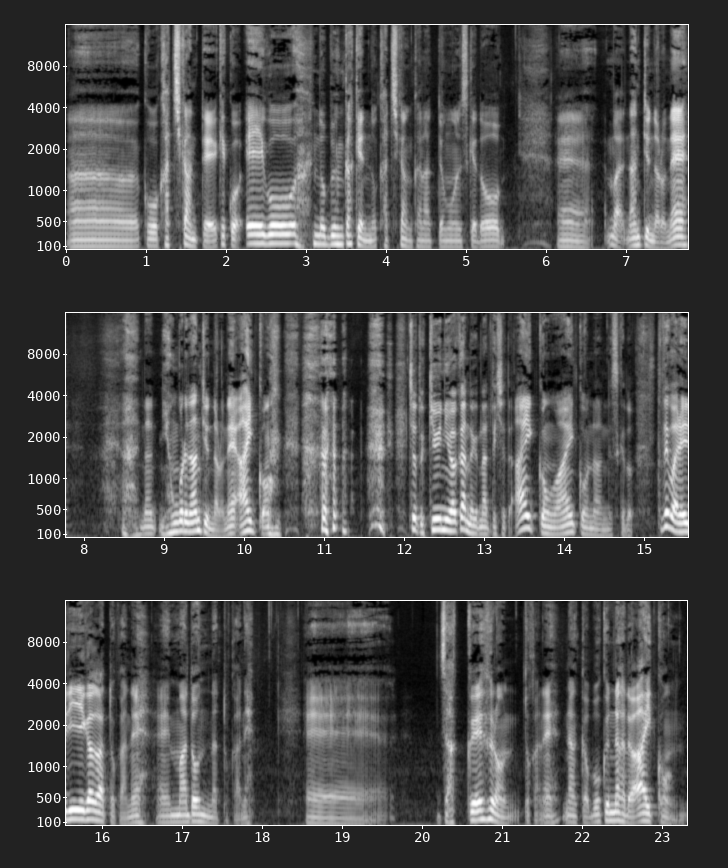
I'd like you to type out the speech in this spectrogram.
あこう価値観って結構英語の文化圏の価値観かなって思うんですけど、えーまあなんて言うんだろうね。日本語でなんて言うんだろうね。アイコン。ちょっと急にわかんなくなってきちゃった。アイコンはアイコンなんですけど、例えばレディー・ガガとかね、えーマドンナとかね、えーザック・エフロンとかね、なんか僕の中ではアイコン。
